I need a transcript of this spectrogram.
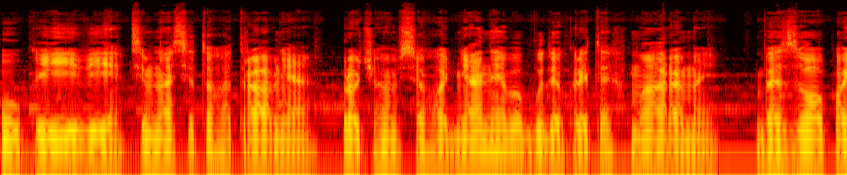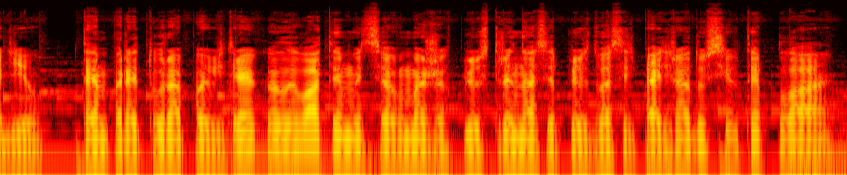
У Києві 17 травня протягом всього дня небо буде вкрите хмарами, без опадів. Температура повітря коливатиметься в межах плюс 13 плюс 25 градусів тепла.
